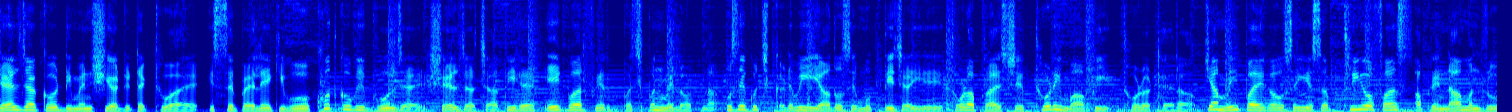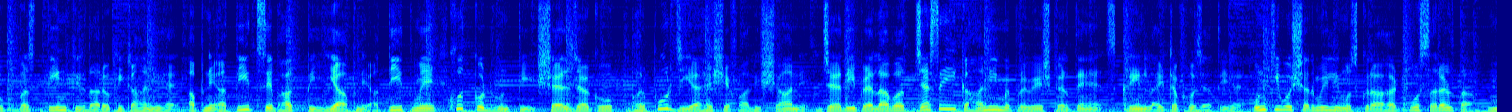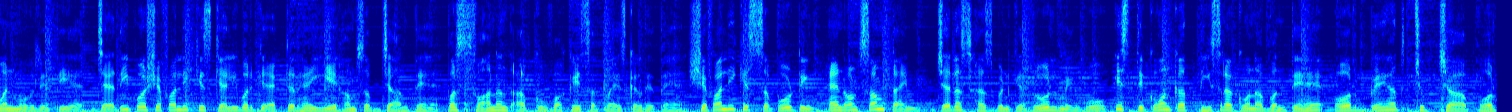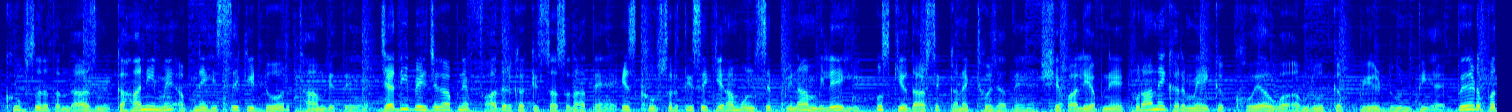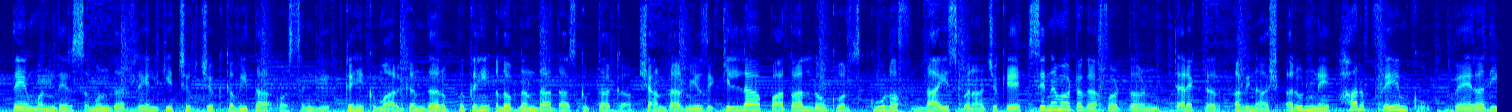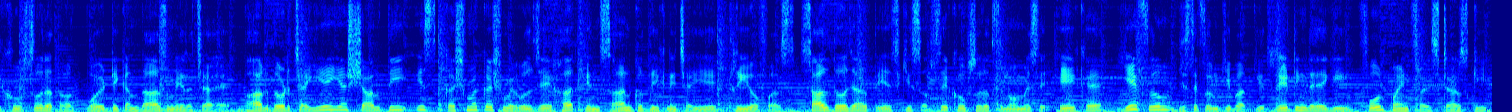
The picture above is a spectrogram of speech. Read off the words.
शैलजा को dementia detect हुआ है। इससे पहले कि वो खुद को भी भूल जाए, शैलजा चाहती है एक बार फिर बचपन में लौटना। उसे कुछ कड़वी यादों से मुक्ति चाहिए, थोड़ा प्रायश्चित, थोड़ी माफ़ी, थोड़ा ठहराव। क्या मिल पाएगा उसे ये सब? थ्री ऑफ़ अस अपने नाम अनुरूप बस तीन किरदारों की कहानी है। अपने अतीत से भागती या अपने अतीत में खुद को ढूंढती, शैलजा को भरपूर जिया है शेफाली शाह ने। जयदीप एलावत जैसे ही कहानी में प्रवेश करते हैं स्क्रीन लाइट अप हो जाती है। उनकी वो शर्मीली मुस्कुराहट, वो सरलता मन मोह लेती है। जयदीप और शेफाली किस कैलिबर के एक्टर हैं, ये हम सब जानते हैं, पर स्वानंद आपको वाकई सरप्राइज़ कर देते हैं। शेफाली के supporting and on some time jealous husband के रोल में वो इस तिकोन का तीसरा कोना बनते हैं और बेहद चुपचाप और खूबसूरत अंदाज में कहानी में अपने हिस्से की डोर थाम लेते हैं। जयदीप एक जगह अपने फादर का किस्सा सुनाते हैं, इस खूबसूरती से कि हम उनसे बिना मिले ही उस किरदार से कनेक्ट हो जाते हैं। शेफाली अपने पुराने घर में एक खोया हुआ अमरूद का पेड़ ढूंढती है। पेड़ पत्ते, मंदिर समुन्दर रेल की छुक छुक कविता और संगीत। कहीं कुमार गंधर्व तो कहीं अलोकनंदा दासगुप्ता का। शानदार म्यूज़िक। किला पाताल लोक और स्कूल ऑफ़ लाइस बना चुके। Cinematographer turn director Avinash Arun ने हर फ्रेम को बेहद ही खूबसूरत और पोइटिक अंदाज में रचा है। भाग दौड़ चाहिए या शांति, इस कश्मकश में उलझे हर इंसान को देखनी चाहिए थ्री ऑफ़ अस साल 2023 की सबसे खूबसूरत फ़िल्मों में से एक है ये फ़िल्म जिसे फ़िल्म की बात की रेटिंग रहेगी 4.5 स्टार्स की।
